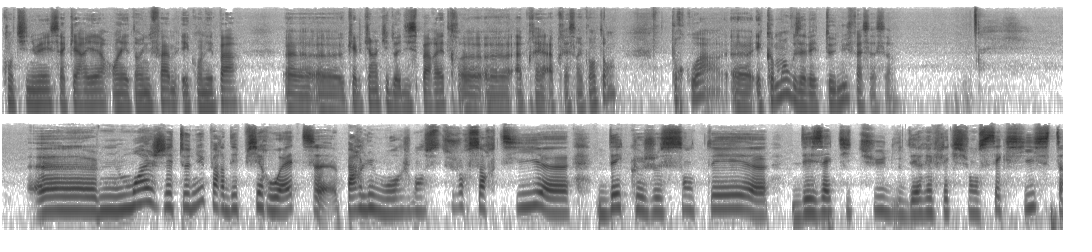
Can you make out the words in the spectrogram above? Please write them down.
continuer sa carrière en étant une femme et qu'on n'est pas euh, euh, quelqu'un qui doit disparaître euh, après, après 50 ans. Pourquoi et comment vous avez tenu face à ça? Euh, moi, j'ai tenu par des pirouettes, euh, par l'humour. Je m'en suis toujours sortie euh, dès que je sentais des attitudes ou des réflexions sexistes.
